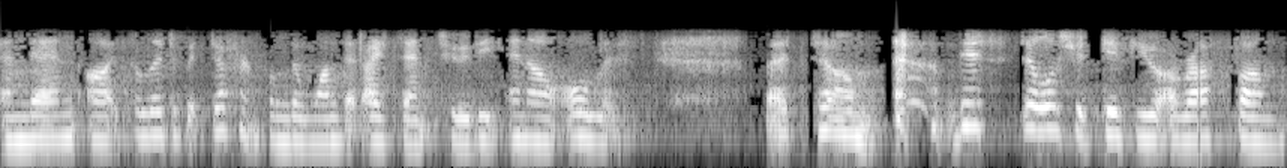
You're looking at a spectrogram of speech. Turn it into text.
and then uh, it's a little bit different from the one that I sent to the NRO list. But um, this still should give you a rough um,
